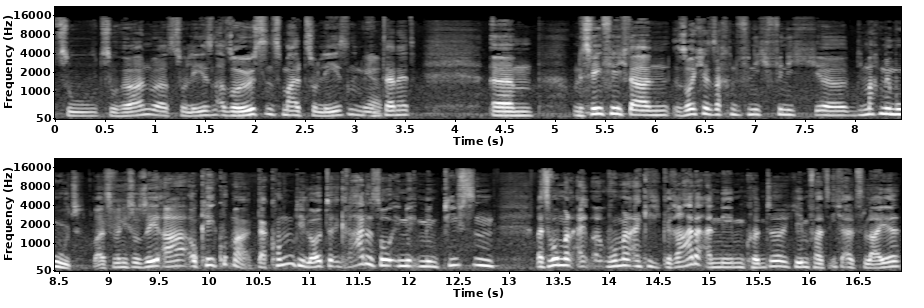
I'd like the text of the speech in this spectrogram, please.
zu, zu hören oder zu lesen, also höchstens mal zu lesen im Ja. Internet. Ähm, und deswegen finde ich dann solche Sachen finde ich finde ich äh, die machen mir Mut, weißt du, wenn ich so sehe, ah okay, guck mal, da kommen die Leute gerade so in, in dem tiefsten, weißt du, wo man wo man eigentlich gerade annehmen könnte, jedenfalls ich als Laie,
